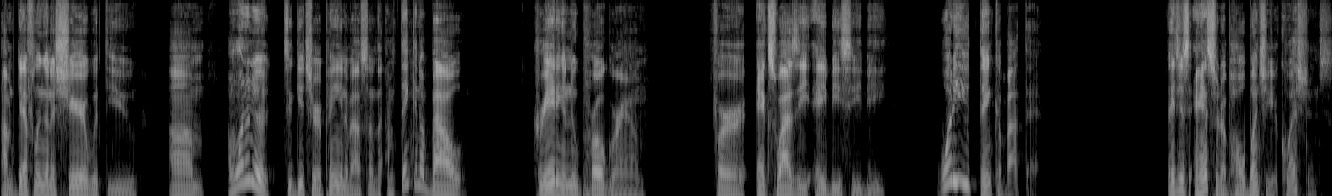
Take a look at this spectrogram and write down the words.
I'm definitely going to share it with you. Um, I wanted to, to get your opinion about something. I'm thinking about creating a new program for XYZ ABCD. What do you think about that? They just answered a whole bunch of your questions.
